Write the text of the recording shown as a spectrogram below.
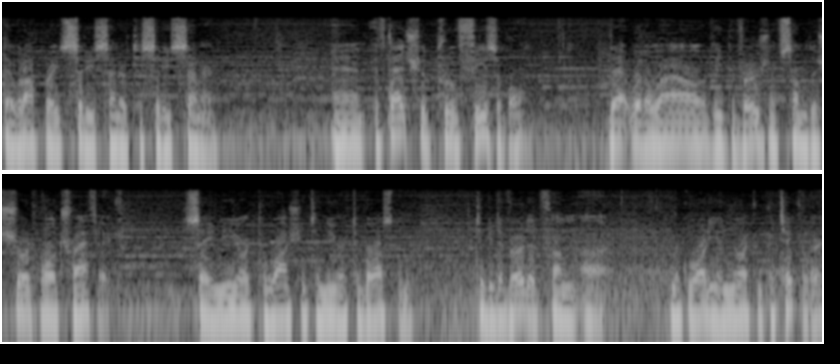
that would operate city center to city center. And if that should prove feasible, that would allow the diversion of some of the short-haul traffic, say New York to Washington, New York to Boston, to be diverted from uh, LaGuardia and Newark in particular,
